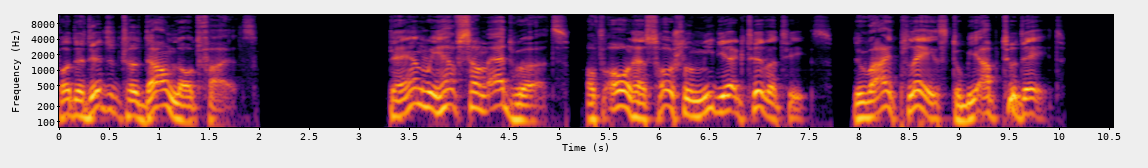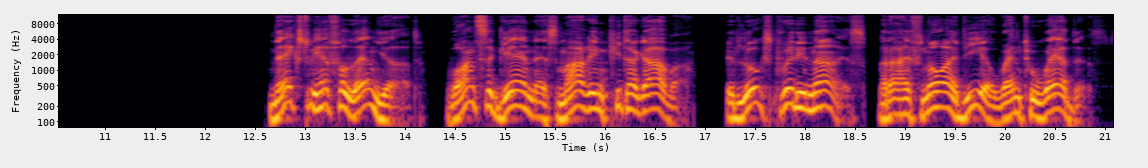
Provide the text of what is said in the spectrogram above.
for the digital download files. Then we have some adverts of all her social media activities the right place to be up to date. Next we have a lanyard, once again as Marin Kitagawa. It looks pretty nice, but I have no idea when to wear this.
